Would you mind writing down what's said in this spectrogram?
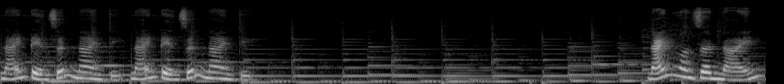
9 tens are 90, 9 tens are 90. 9 ones are 9,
